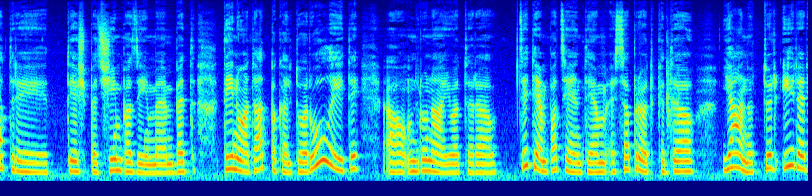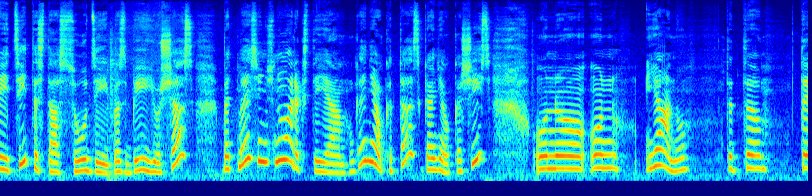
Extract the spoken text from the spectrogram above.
ātri tieši pēc šīm pazīmēm, bet tīnot atpakaļ to rullīti un runājot ar citiem pacientiem, es saprotu, ka jā, nu, tur ir arī citas tās sūdzības bijušas, bet mēs viņus norakstījām. Gan jau tas, gan jau šis. Un, un, jā, nu, tad, te,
